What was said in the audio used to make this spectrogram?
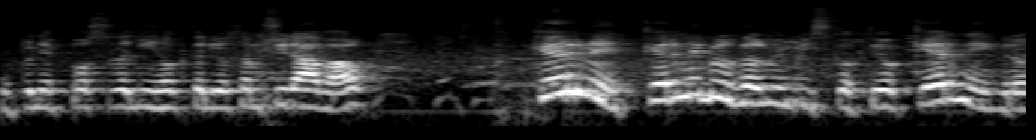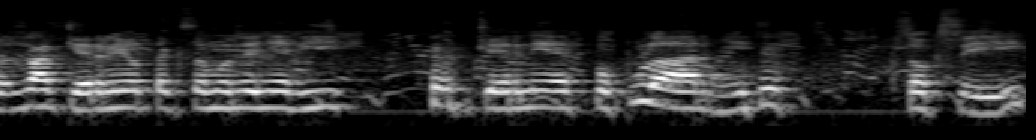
úplně posledního, kterého jsem přidával. Kerny, Kerny byl velmi blízko, tyjo, Kerny, kdo zná Kernyho, tak samozřejmě ví, Kerny je populární. Xoxy.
